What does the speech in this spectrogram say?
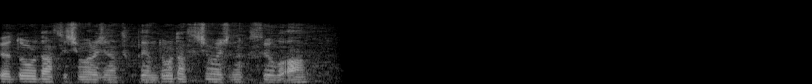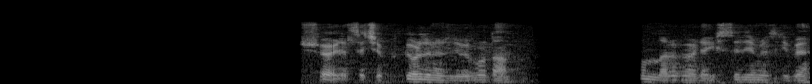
ve doğrudan seçim aracına tıklayın. Doğrudan seçim aracının kısa yolu A. Şöyle seçip gördüğünüz gibi buradan bunları böyle istediğimiz gibi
